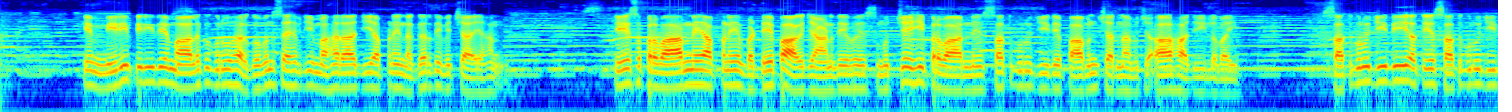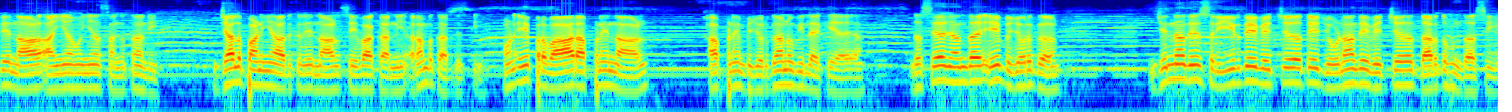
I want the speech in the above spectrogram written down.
ਕਿ ਮੀਰੀ ਪੀਰੀ ਦੇ ਮਾਲਕ ਗੁਰੂ ਹਰਗੋਬਿੰਦ ਸਾਹਿਬ ਜੀ ਮਹਾਰਾਜ ਜੀ ਆਪਣੇ ਨਗਰ ਦੇ ਵਿੱਚ ਆਏ ਹਨ, ਤੇ ਇਸ ਪਰਿਵਾਰ ਨੇ ਆਪਣੇ ਵੱਡੇ ਭਾਗ ਜਾਣਦੇ ਹੋਏ ਸਮੁੱਚੇ ਹੀ ਪਰਿਵਾਰ ਨੇ ਸਤਿਗੁਰੂ ਜੀ ਦੇ ਪਾਵਨ ਚਰਨਾਂ ਵਿੱਚ ਆ ਹਾਜ਼ਰੀ ਲਵਾਈ। ਸਤਿਗੁਰੂ ਜੀ ਦੀ ਅਤੇ ਸਤਿਗੁਰੂ ਜੀ ਦੇ ਨਾਲ ਆਈਆਂ ਹੋਈਆਂ ਸੰਗਤਾਂ ਦੀ ਜਲ ਪਾਣੀ ਆਦਿਕ ਦੇ ਨਾਲ ਸੇਵਾ ਕਰਨੀ ਆਰੰਭ ਕਰ ਦਿੱਤੀ। ਹੁਣ ਇਹ ਪਰਿਵਾਰ ਆਪਣੇ ਨਾਲ ਆਪਣੇ ਬਜ਼ੁਰਗਾਂ ਨੂੰ ਵੀ ਲੈ ਕੇ ਆਇਆ। ਦੱਸਿਆ ਜਾਂਦਾ ਇਹ ਬਜ਼ੁਰਗ ਜਿਨ੍ਹਾਂ ਦੇ ਸਰੀਰ ਦੇ ਵਿੱਚ ਅਤੇ ਜੋੜਾਂ ਦੇ ਵਿੱਚ ਦਰਦ ਹੁੰਦਾ ਸੀ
